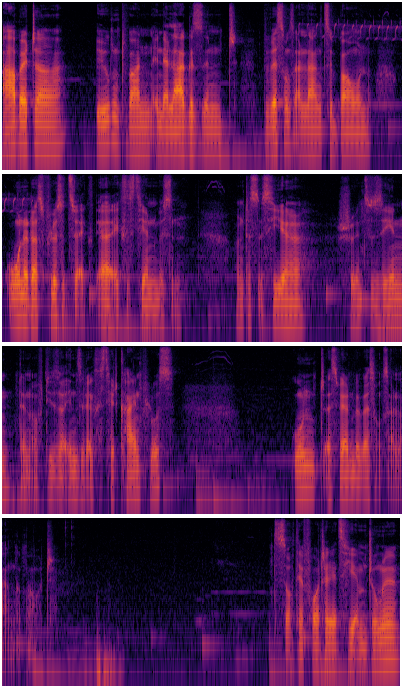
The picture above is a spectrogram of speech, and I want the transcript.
Arbeiter irgendwann in der Lage sind, Bewässerungsanlagen zu bauen, ohne dass Flüsse zu ex äh, existieren müssen. Und das ist hier schön zu sehen, denn auf dieser Insel existiert kein Fluss und es werden Bewässerungsanlagen gebaut. Das ist auch der Vorteil jetzt hier im Dschungel,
